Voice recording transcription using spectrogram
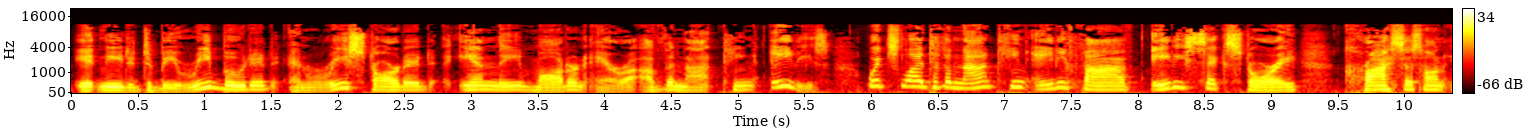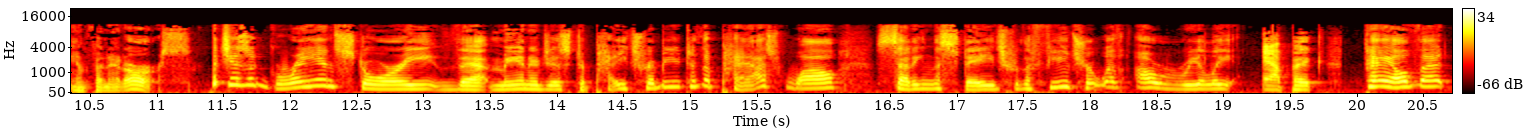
It needed to be rebooted and restarted in the modern era of the 1980s, which led to the 1985-86 story Crisis on Infinite Earths, which is a grand story that manages to pay tribute to the past while setting the stage for the future with a really epic tale that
